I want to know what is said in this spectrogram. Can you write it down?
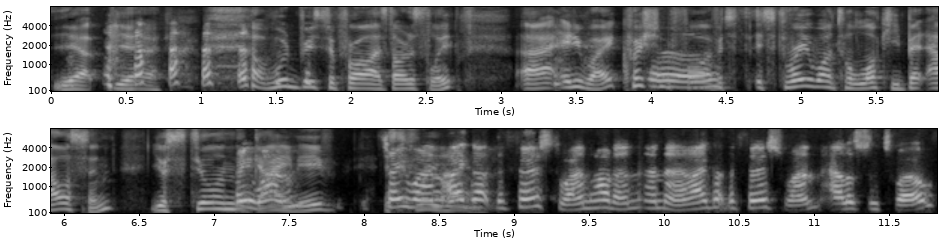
Yeah, yeah. I wouldn't be surprised, honestly. Uh, anyway, question five. It's, it's 3 1 to Lockie, but Alison, you're still in the 3-1? game. Eve. 3 1. I got the first one. Hold on. No, no. I got the first one. Allison 12.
